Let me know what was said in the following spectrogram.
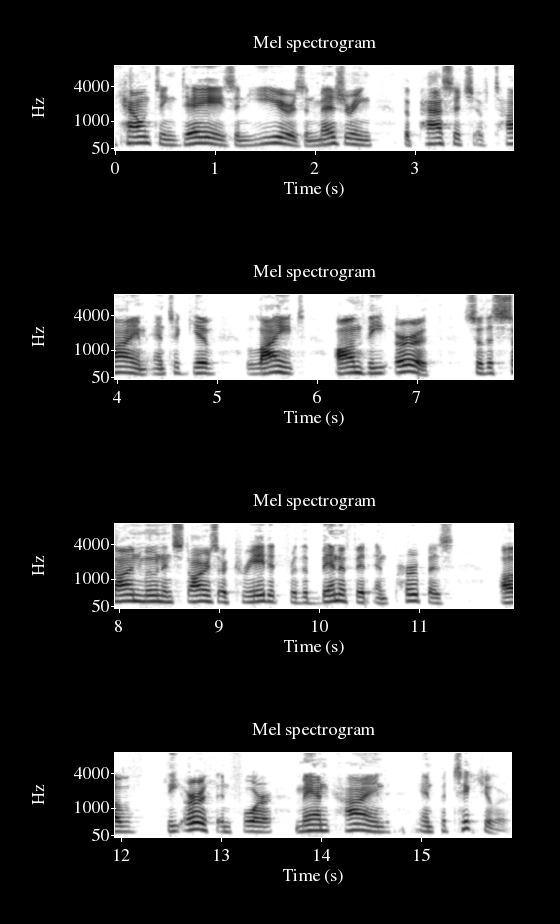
counting days and years and measuring the passage of time and to give light on the earth. So the sun, moon, and stars are created for the benefit and purpose of the earth and for mankind in particular.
